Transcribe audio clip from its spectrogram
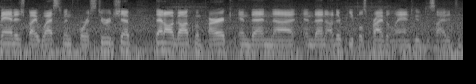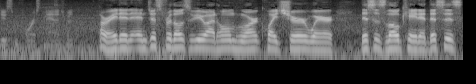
managed by Westwind Forest Stewardship, then Algonquin Park, and then uh, and then other people's private land who've decided to do some forest management. All right, and, and just for those of you at home who aren't quite sure where this is located, this is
